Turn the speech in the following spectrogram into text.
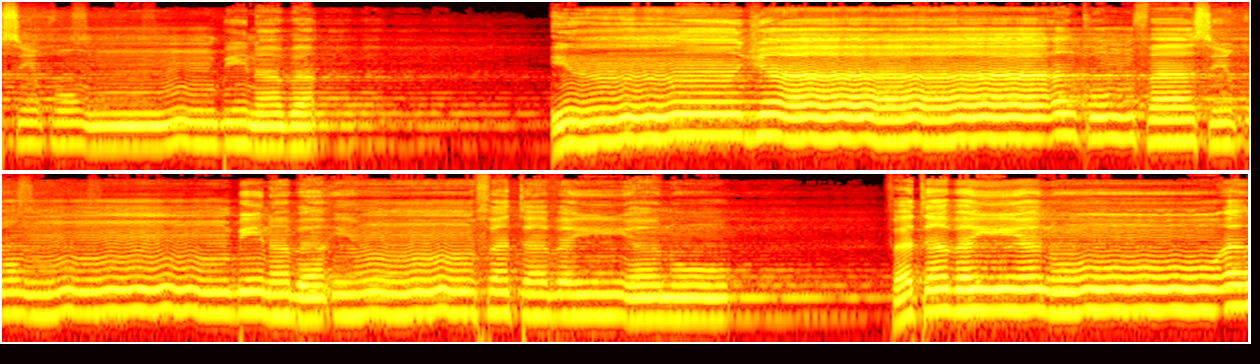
فاسق بنبأ إن جاءكم فاسق بنبأ فتبينوا فتبينوا أن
